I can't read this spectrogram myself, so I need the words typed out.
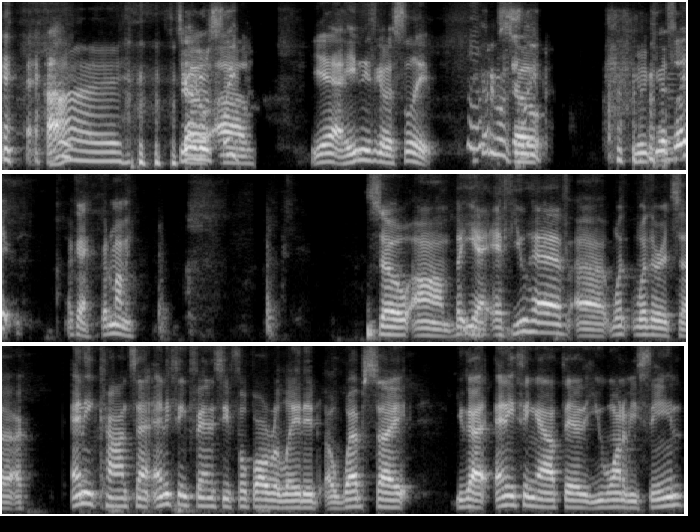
Hi. You gotta go to sleep. um, yeah, he needs to go to sleep. You gotta go to So- sleep. You go to sleep? Okay, go to mommy. So, um, but yeah, if you have uh, what whether it's uh, any content, anything fantasy football related, a website, you got anything out there that you want to be seen,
